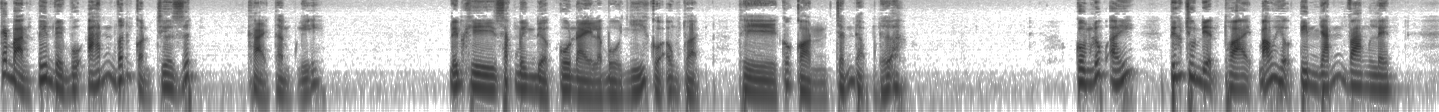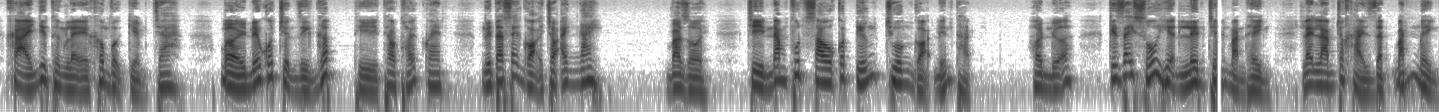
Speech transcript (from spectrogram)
cái bản tin về vụ án vẫn còn chưa dứt, Khải thầm nghĩ. Đến khi xác minh được cô này là bồ nhí của ông Thuận thì có còn chấn động nữa. Cùng lúc ấy, tiếng chuông điện thoại báo hiệu tin nhắn vang lên. Khải như thường lệ không vội kiểm tra, bởi nếu có chuyện gì gấp thì theo thói quen, người ta sẽ gọi cho anh ngay. Và rồi, chỉ 5 phút sau có tiếng chuông gọi đến thật. Hơn nữa, cái dãy số hiện lên trên màn hình lại làm cho Khải giật bắn mình.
